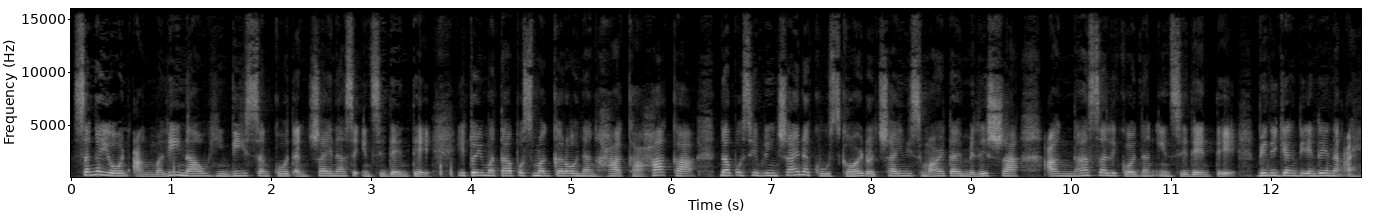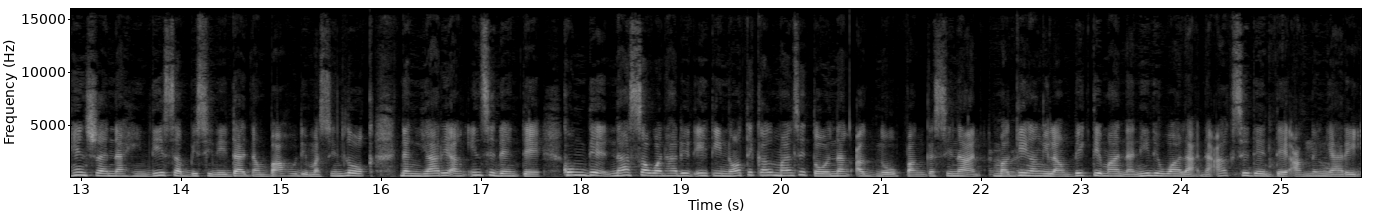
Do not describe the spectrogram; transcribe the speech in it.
Sa ngayon, ang malinaw, hindi sangkot ang China sa insidente. Ito'y matapos magkaroon ng haka-haka na posibleng China Coast Guard o Chinese Maritime Militia ang nasa likod ng insidente. Binigyang diin rin ng ahensya na hindi sa bisinidad ng Baho de Masinloc nangyari ang insidente kundi nasa 180 nautical miles ito ng Agno, Pangasinan. Maging ang ilang biktima naniniwala na aksidente ang nangyari.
